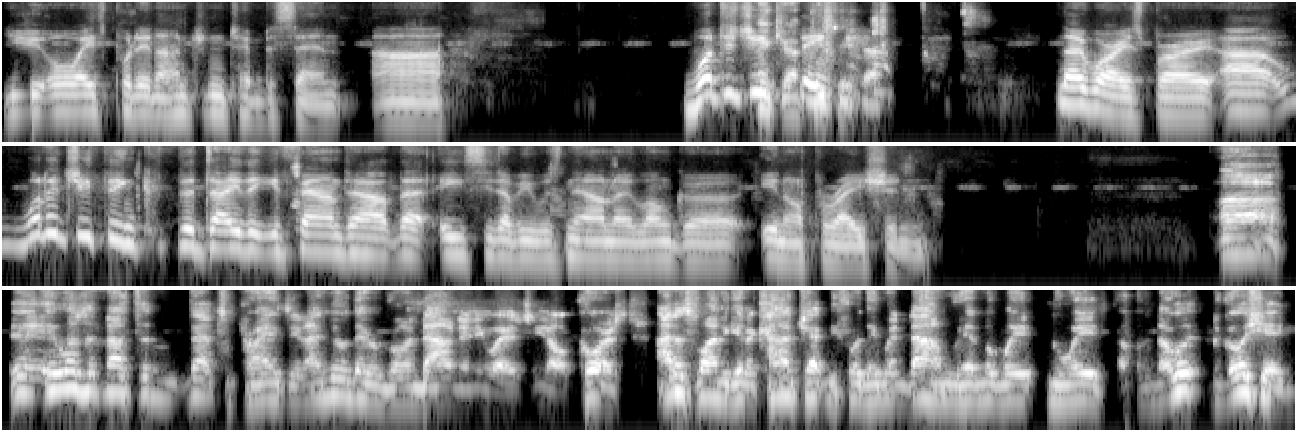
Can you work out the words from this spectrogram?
you always put in 110. percent Uh What did you Thank think? that. No worries, bro. Uh, what did you think the day that you found out that ECW was now no longer in operation? Uh, it, it wasn't nothing that surprising. I knew they were going down anyways. You know, of course. I just wanted to get a contract before they went down. We had no way, no way of nego- negotiating.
